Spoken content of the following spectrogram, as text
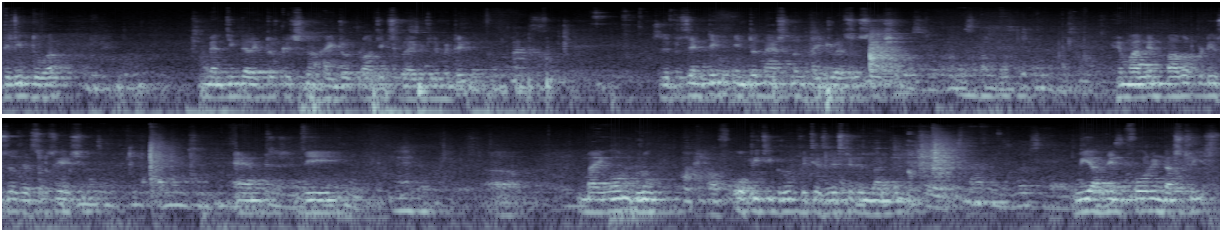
Dilip Dua. Managing Director Krishna Hydro Projects Private Limited, representing International Hydro Association, Himalayan Power Producers Association, and the uh, my own group of OPG Group, which is listed in London. We are in four industries:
